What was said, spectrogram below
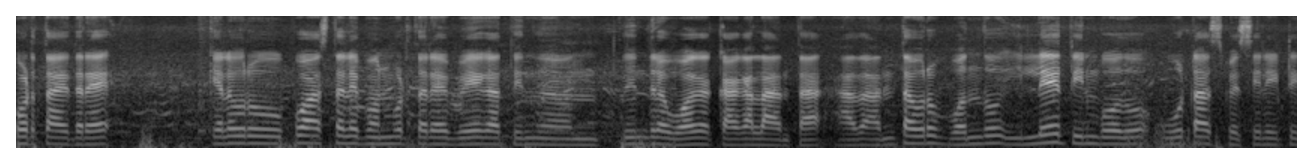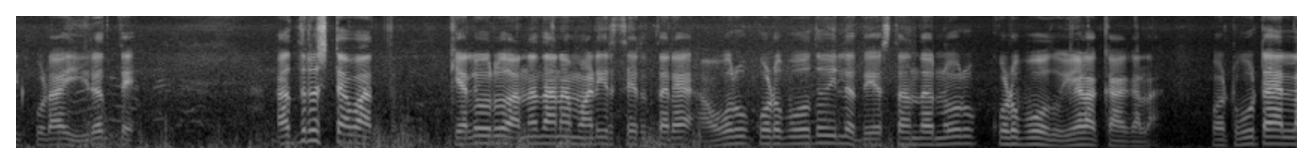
ಕೊಡ್ತಾ ಇದ್ದಾರೆ. ಕೆಲವರು ಉಪವಾಸದಲ್ಲೇ ಬಂದ್ಬಿಡ್ತಾರೆ, ಬೇಗ ತಿಂದು, ತಿಂದರೆ ಹೋಗೋಕ್ಕಾಗಲ್ಲ ಅಂತ. ಅದು ಅಂಥವರು ಬಂದು ಇಲ್ಲೇ ತಿನ್ಬೋದು, ಊಟ ಸ್ಪೆಸಿಲಿಟಿ ಕೂಡ ಇರುತ್ತೆ. ಅದೃಷ್ಟವಾತು ಕೆಲವರು ಅನ್ನದಾನ ಮಾಡಿರ್ಸಿರ್ತಾರೆ, ಅವರು ಕೊಡ್ಬೋದು, ಇಲ್ಲ ದೇವಸ್ಥಾನದವ್ರು ಕೊಡ್ಬೋದು, ಹೇಳೋಕ್ಕಾಗಲ್ಲ. ಬಟ್ ಊಟ ಎಲ್ಲ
